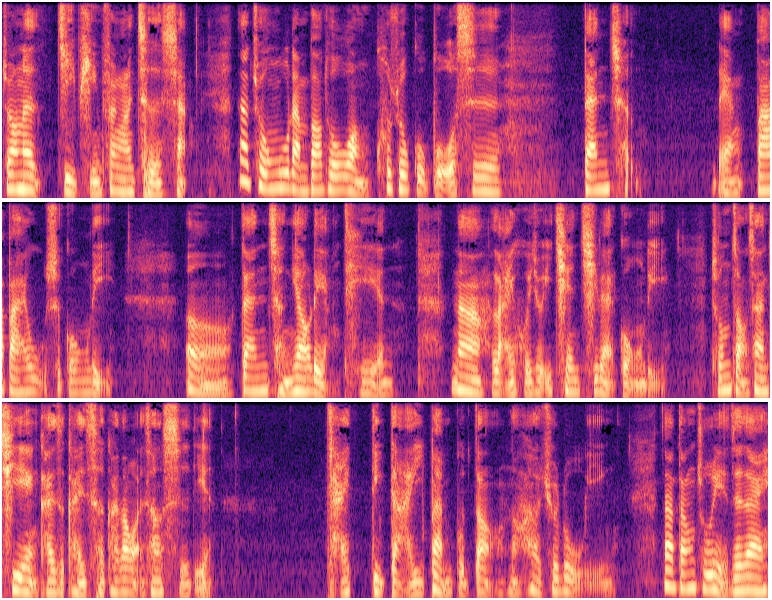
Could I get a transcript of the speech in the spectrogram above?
装了几瓶放在车上，那从乌兰巴托往库苏古博是单程两八百五十公里，呃，单程要两天，那来回就一千七百公里。从早上七点开始开车，开到晚上十点才抵达一半不到，然后去露营。那当初也是在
